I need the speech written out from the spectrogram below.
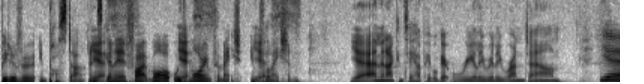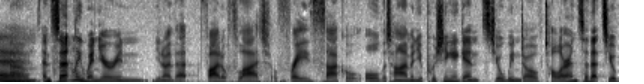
bit of an imposter and it's going to fight more with Yes. more information Yes. Yeah, and then I can see how people get really, really run down. Yeah. Um, and certainly when you're in, you know, that fight or flight or freeze cycle all the time and you're pushing against your window of tolerance, so that's your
